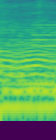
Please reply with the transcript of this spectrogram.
kesunyian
